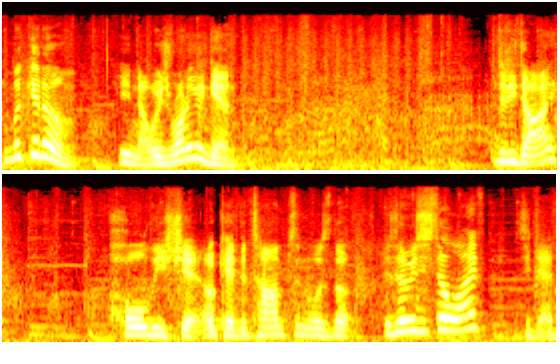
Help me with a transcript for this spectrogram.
Look at him. He, now he's running again. Did he die? Holy shit. Okay, the Thompson was the... Is, is he still alive? Is he dead?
